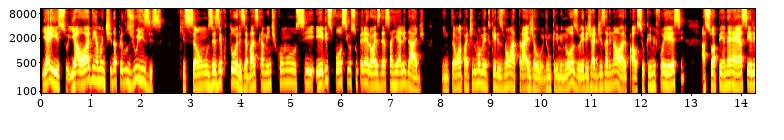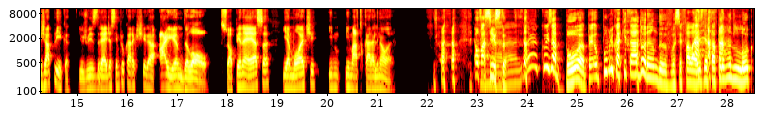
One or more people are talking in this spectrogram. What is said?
e é isso. E a ordem é mantida pelos juízes, que são os executores. É basicamente como se eles fossem os super-heróis dessa realidade. Então, a partir do momento que eles vão atrás de um, criminoso, ele já diz ali na hora: pá, o seu crime foi esse, a sua pena é essa, e ele já aplica. E o juiz Dredd é sempre o cara que chega: I am the law. Sua pena é essa, e é morte, e, e mata o cara ali na hora. é um fascista. Caralho, É coisa boa. O público aqui tá adorando você falar isso, deve estar todo mundo louco.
